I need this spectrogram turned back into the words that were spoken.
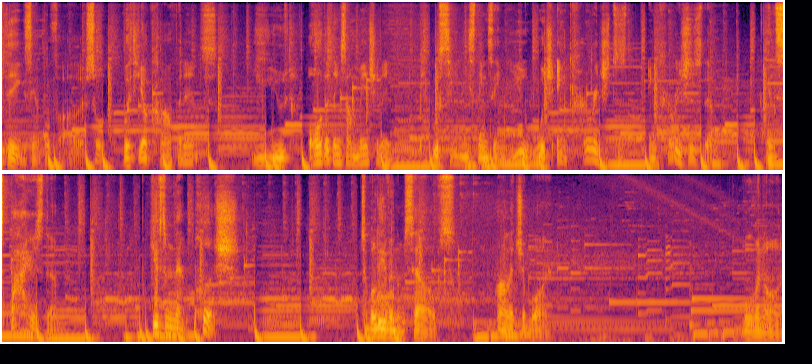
the example for others. So, with your confidence, you use all the things I'm mentioning. People see these things in you, which encourages encourages them, inspires them, gives them that push to believe in themselves. Holla at your boy. Moving on.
